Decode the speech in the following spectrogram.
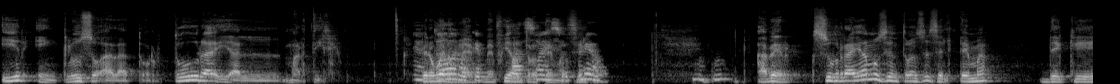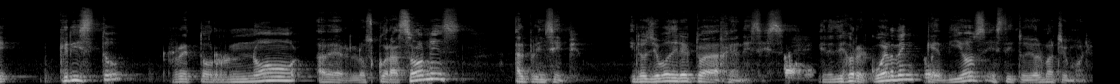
Ir incluso a la tortura y al martirio. Pero bueno, me, fui a otro tema. A ver, subrayamos entonces el tema de que Cristo retornó, a ver, los corazones al principio y los llevó directo a Génesis. Y les dijo, recuerden que Dios instituyó el matrimonio.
